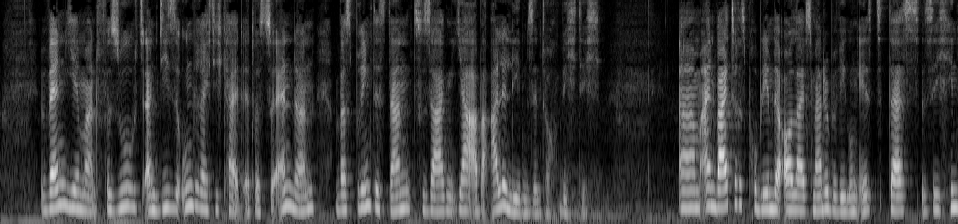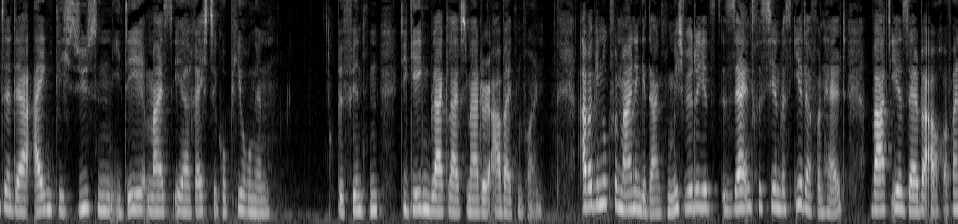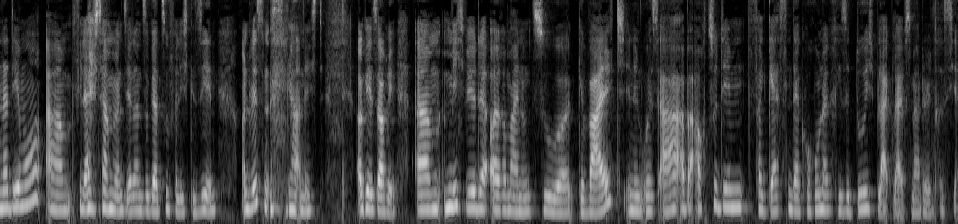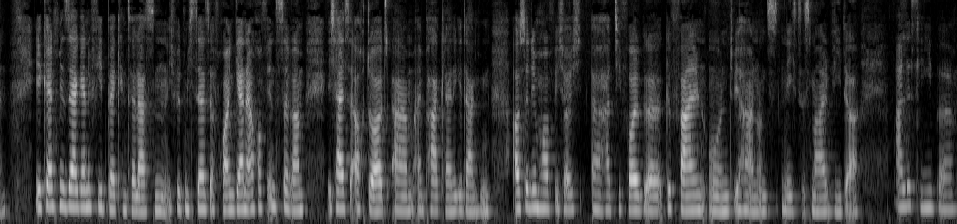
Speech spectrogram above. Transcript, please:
Wenn jemand versucht, an diese Ungerechtigkeit etwas zu ändern, was bringt es dann zu sagen, ja, aber alle Leben sind doch wichtig? Ähm, ein weiteres Problem der All Lives Matter Bewegung ist, dass sich hinter der eigentlich süßen Idee meist eher rechte Gruppierungen befinden, die gegen Black Lives Matter arbeiten wollen. Aber genug von meinen Gedanken. Mich würde jetzt sehr interessieren, was ihr davon hält. Wart ihr selber auch auf einer Demo? Ähm, vielleicht haben wir uns ja dann sogar zufällig gesehen und wissen es gar nicht. Okay, sorry. Ähm, mich würde eure Meinung zur Gewalt in den USA, aber auch zu dem Vergessen der Corona-Krise durch Black Lives Matter interessieren. Ihr könnt mir sehr gerne Feedback hinterlassen. Ich würde mich sehr, sehr freuen. Gerne auch auf Instagram. Ich heiße auch dort ähm, ein paar kleine Gedanken. Außerdem hoffe ich, euch äh, hat die Folge gefallen und wir hören uns nächstes Mal wieder. Alles Liebe.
